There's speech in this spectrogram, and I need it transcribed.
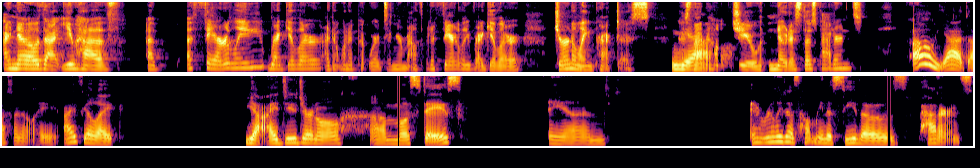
I know that you have a, a fairly regular, I don't want to put words in your mouth, but a fairly regular journaling practice. Has yeah. that helped you notice those patterns? Oh, yeah, definitely. I feel like yeah, I do journal um, most days. And it really does help me to see those patterns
